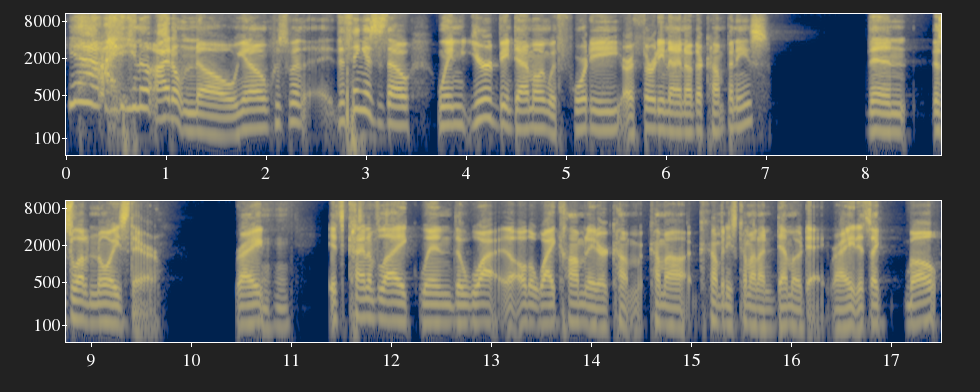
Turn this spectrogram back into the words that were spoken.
Yeah, I, you know, I don't know, you know, because when the thing is though, when you're being demoing with 40 or 39 other companies, then there's a lot of noise there, right? Mm-hmm it's kind of like when the y, all the Y Combinator come come out companies come out on demo day, right? It's like, well,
